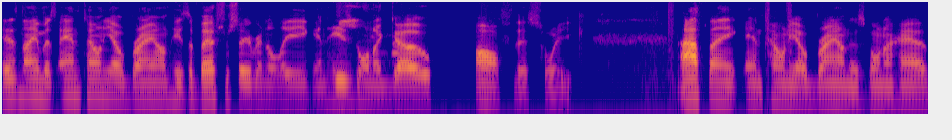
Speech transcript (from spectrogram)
His name is Antonio Brown. He's the best receiver in the league, and he's going to go off this week. I think Antonio Brown is going to have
